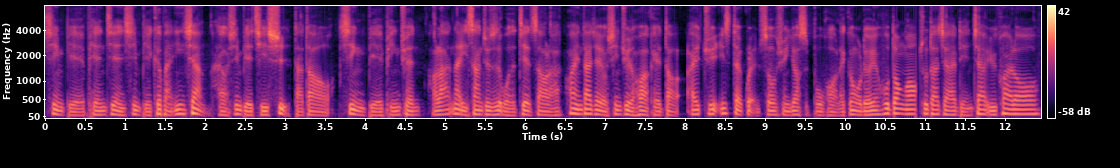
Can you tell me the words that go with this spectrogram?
性别偏见、性别刻板印象，还有性别歧视，达到性别平权。好啦，那以上就是我的介绍啦。欢迎大家有兴趣的话，可以到 IG、Instagram 搜寻“钥匙不火”来跟我留言互动哦。祝大家连假愉快喽，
